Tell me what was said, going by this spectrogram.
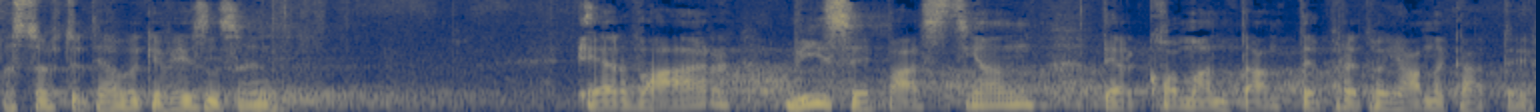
Was dürfte der wohl gewesen sein? Er war wie Sebastian der Kommandant der Prätorianergarde.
